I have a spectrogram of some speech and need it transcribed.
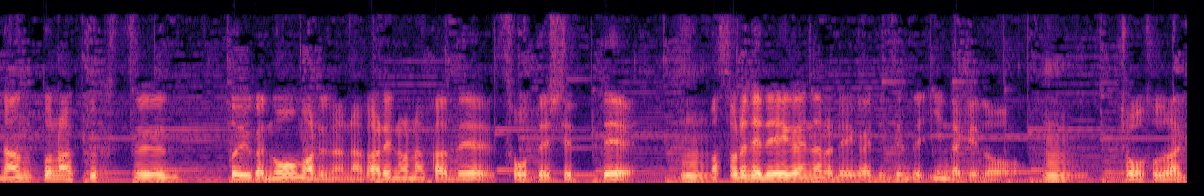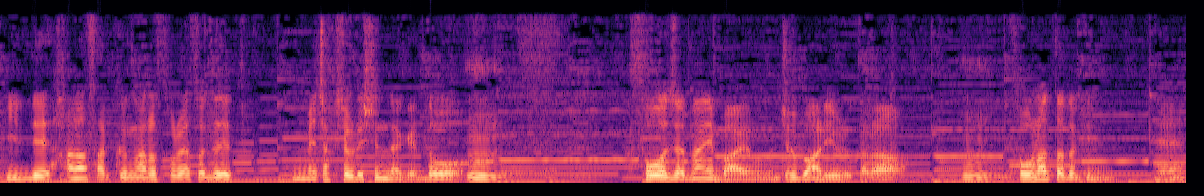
なんとなく普通というかノーマルな流れの中で想定してって、うんまあ、。それで例外なら例外で全然いいんだけど、うん。超遅咲きで花咲くならそれはそれでめちゃくちゃ嬉しいんだけど、うん。そうじゃない場合も十分あり得るから、うん。そうなった時にね、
